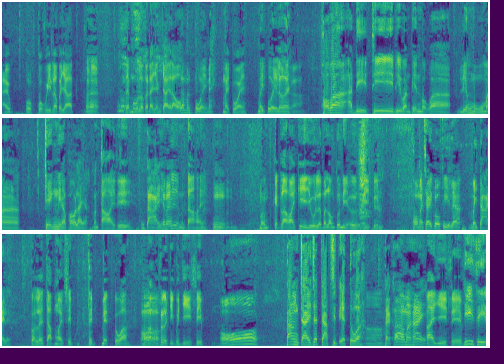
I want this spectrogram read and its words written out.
ไอ้โอ้โควิดเราประหยัด อ่าแต่หมูเราก็ได้อย่างใจเราแล้วมันป่วยไหมไม่ป่วยไม่ป่วยเลย อ่าเพราะว่าอดีตที่พี่วันเพ็ญบอกว่าเลี้ยงหมูมาเจ๊งเนี่ยเพราะอะไรอะมันตายที่มันตายใช่ไหมเอ้ยมันตาย อืมมันเก็ดลาหอยขี้อยู่เลยมันลองตัวนี้เออดีขึ้น พอมาใช้โกรฟีดแล้วไม่ตายเลย ก็เลยจับมาสิบสิบเบ็ดตัวอ๋อเพื่อจิกไปยี่สิบอ๋อ ตั้งใจจะจับ 11 ตัวอ่าแต่เขาเอามาให้ ไอ้ยี่สิบ ยี่สิบ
